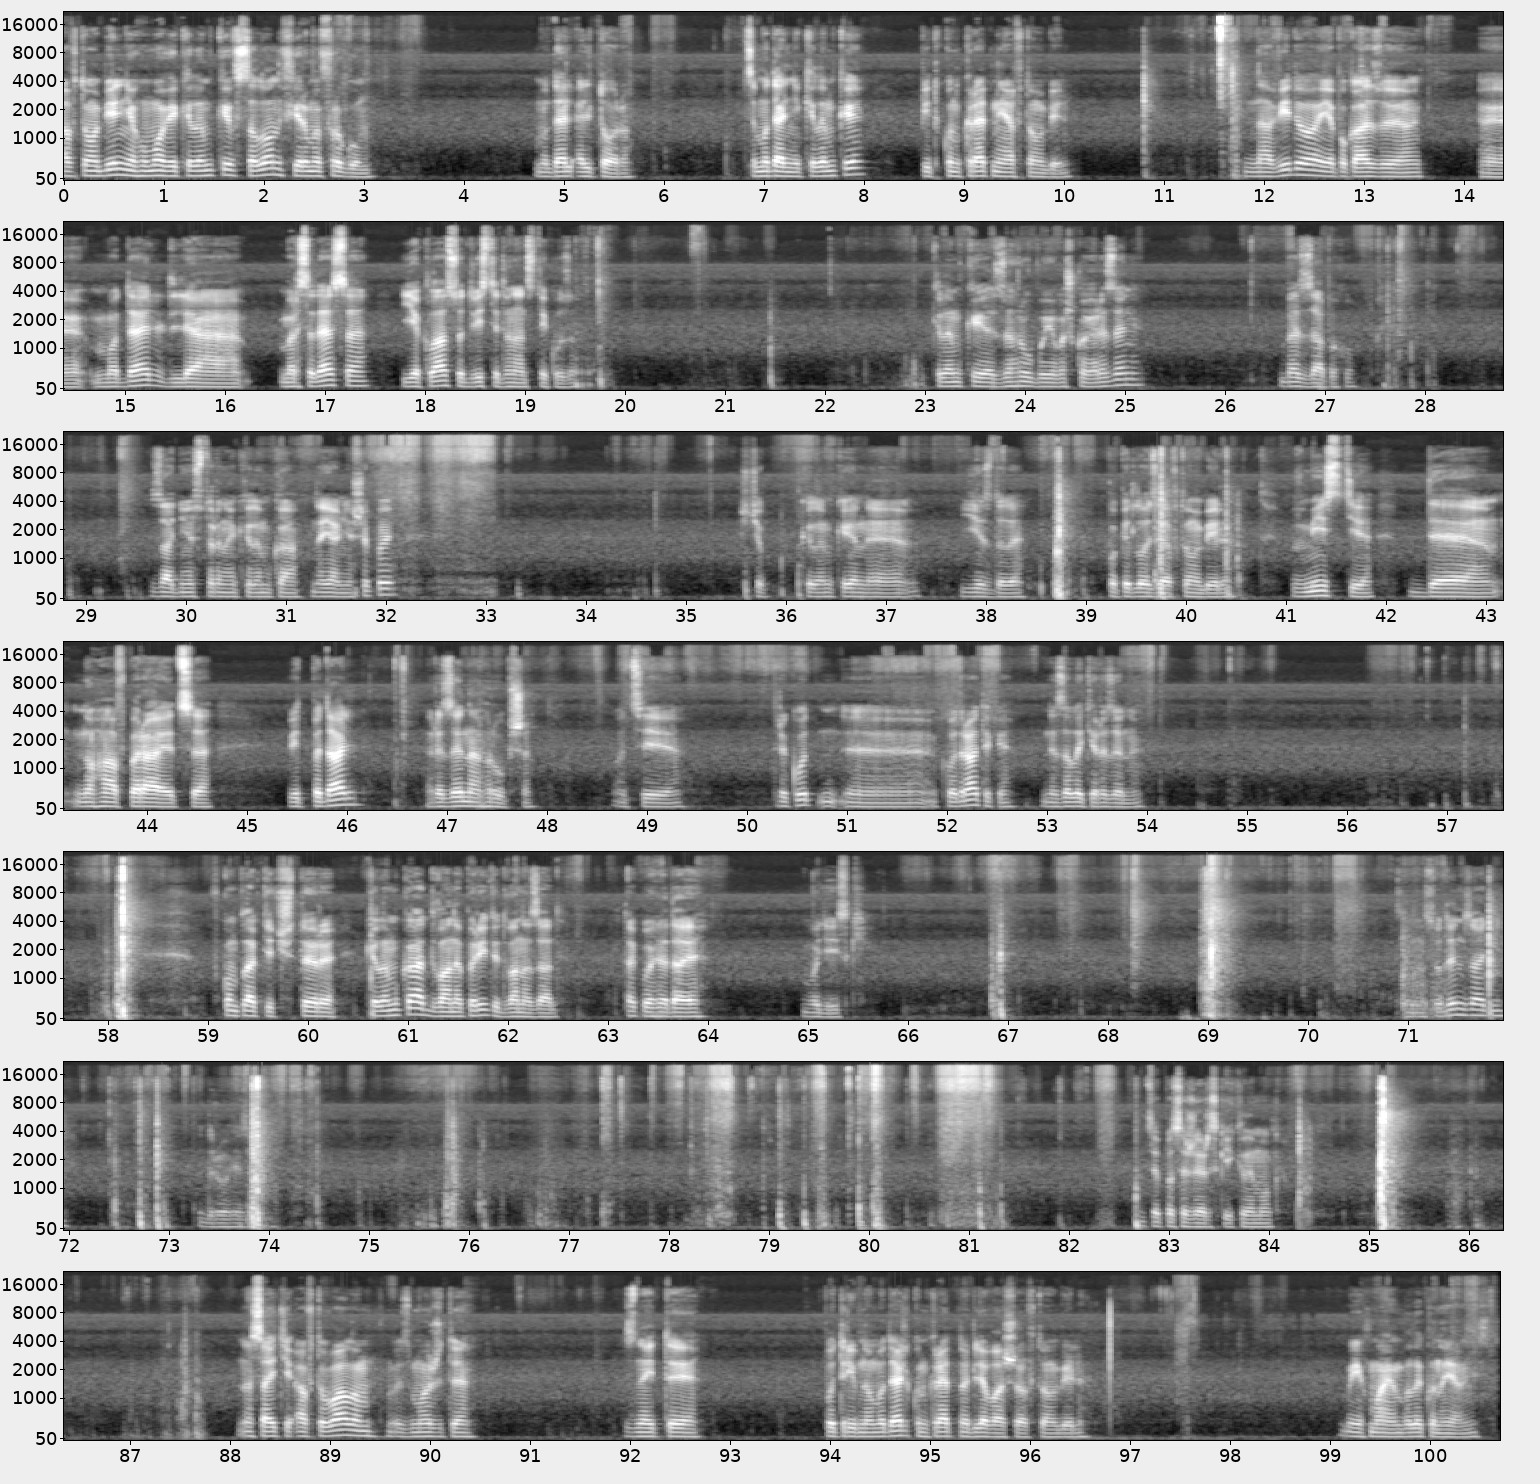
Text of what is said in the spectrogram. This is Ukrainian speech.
Автомобільні гумові килимки в салон фірми Фрогум. Модель Toro. Це модельні килимки під конкретний автомобіль. На відео я показую е, модель для Мерседеса Є класу 212 кузов. Килимки з грубої важкої резини без запаху. Задньої сторони килимка наявні шипи, щоб килимки не їздили по підлозі автомобіля. В місті, де нога впирається від педаль, резина грубша. Оці трикут, е, квадратики не залиті резиною. Комплекті 4 килимка, 2 наперед і 2 назад. Так виглядає водійський. Це у нас один задній, це другий задній. Це пасажирський килимок. На сайті Автовалом ви зможете знайти потрібну модель конкретно для вашого автомобіля. Ми їх маємо велику наявність.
